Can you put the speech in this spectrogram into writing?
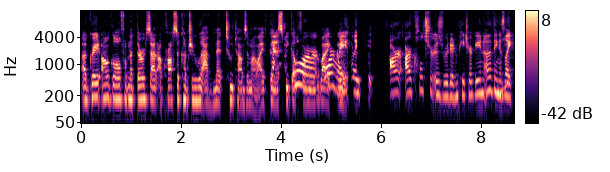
a great uncle from the third side across the country who I've met two times in my life gonna Yeah, speak up for me. Like, or right like it- our our culture is rooted in patriarchy. Another thing Mm-hmm. is like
